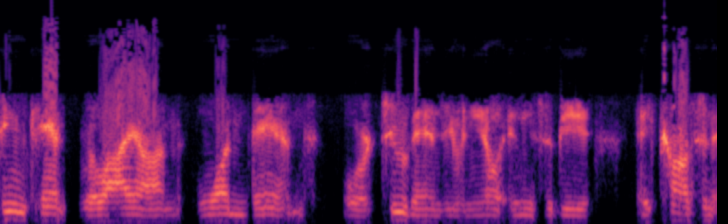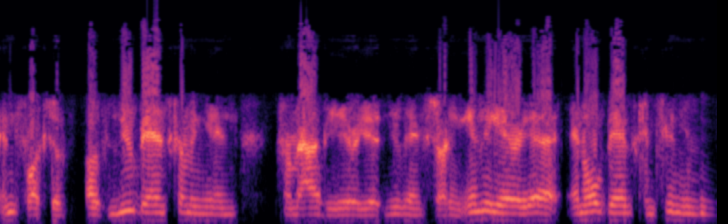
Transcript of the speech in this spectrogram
scene can't rely on one band or two bands even. You know, it needs to be a constant influx of, of new bands coming in from out of the area, new bands starting in the area, and old bands continuing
